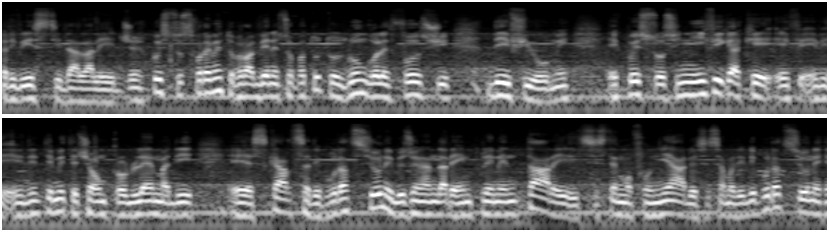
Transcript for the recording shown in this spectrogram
previsti dalla legge. Questo sforamento però avviene soprattutto lungo le foci dei fiumi e questo significa che evidentemente c'è un problema di eh, scarsa scarsa depurazione, bisogna andare a implementare il sistema fognario, il sistema di depurazione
